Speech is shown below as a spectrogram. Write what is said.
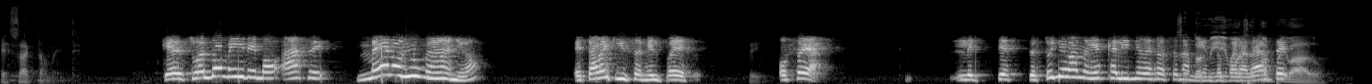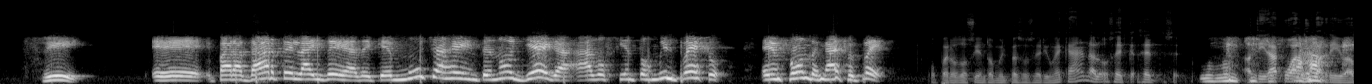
Exactamente. Que el sueldo mínimo hace menos de un año estaba en 15 mil pesos. o sea, te, estoy llevando en esta línea de razonamiento para darte... Sí, eh, para darte la idea de que mucha gente no llega a 200 mil pesos en fondo en AFP. Oh, pero 200 mil pesos sería un escándalo. a tirar cuatro para arriba.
